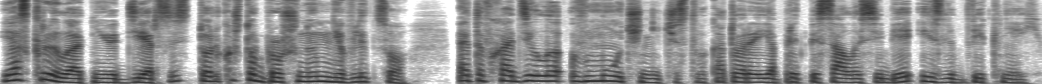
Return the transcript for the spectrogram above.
Я скрыла от нее дерзость, только что брошенную мне в лицо — это входило в мученичество, которое я предписала себе из любви к ней.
